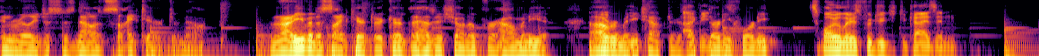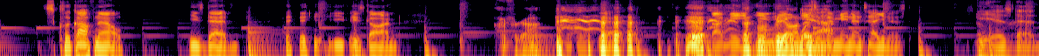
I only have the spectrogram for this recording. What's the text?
and really just is now a side character now. Not even a side character, a character that hasn't shown up for how many, however many chapters, I like mean- 30, 40? Spoilers for Jujutsu Kaisen. Just click off now. He's dead. he, he's gone. I forgot. Yeah. I mean, he, he wasn't Yeah. the main antagonist. He is dead.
